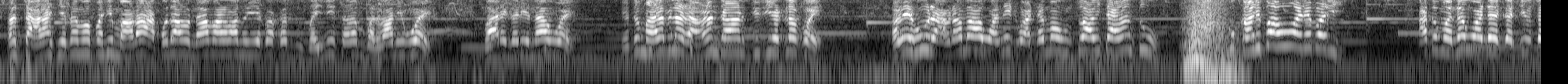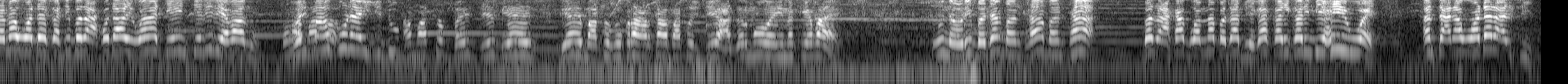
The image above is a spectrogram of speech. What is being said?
અને તારા ખેતરમાં પછી મારા આખો દાડો ના મારવાનો એક વખત ભાઈની શરમ ભરવાની હોય વારે ઘડી ના હોય. એ તો મારે પેલા રાવણ જવાનું થયું એટલે કોઈ. હવે હું રાવણામાં આવવાની ઠવાઠામાં ઊંચો આવી તારે તું. હું કરી પાઉં અને પડી આ તો મને ઓર્ડર કરશી તને ઓર્ડર કરશી બધા આખો દાડો એવા ચેરી ચેરી રહેવાનું. મારી પાસે કોણ આવી કીધું આ માર તો ભાઈ જે બે બે માટો છોકરા હરકા માટો જે હાજરમાં હોય એને કહેવાય. તું નવરી બજાર બંધ થા બંધ થા. બસ આખા ગામના બધા ભેગા કરી કરી બેહી હોય. અને ચાના ઓર્ડર આલસી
